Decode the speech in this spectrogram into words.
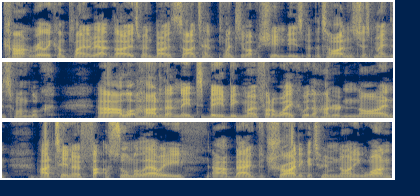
can't really complain about those when both sides had plenty of opportunities, but the Titans just made this one look uh, a lot harder than it needed to be. Big Mo Fotuaika with 109. Uh, Tino Fa'asuamaleaui uh, bagged a try to get to him 91.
